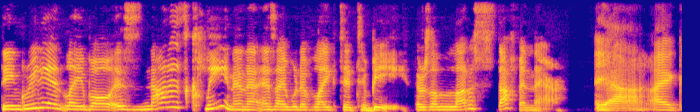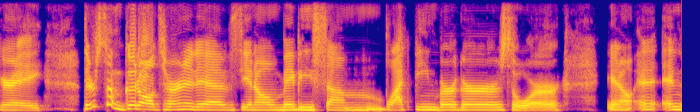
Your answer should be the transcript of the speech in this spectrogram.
the ingredient label is not as clean as I would have liked it to be. There's a lot of stuff in there. Yeah, I agree. There's some good alternatives, you know, maybe some black bean burgers or, you know, in, in,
